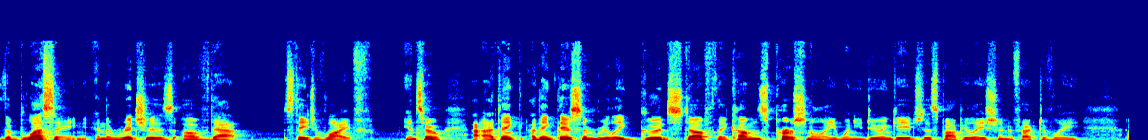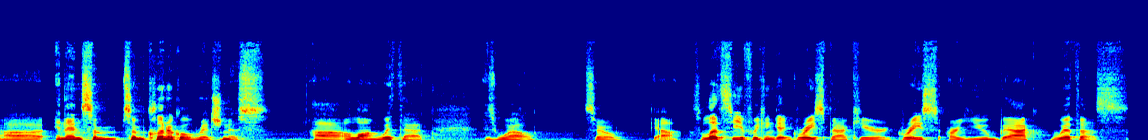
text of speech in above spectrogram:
the blessing and the riches of that stage of life. And so I think I think there's some really good stuff that comes personally when you do engage this population effectively, uh, and then some some clinical richness uh, along with that as well. So yeah, so let's see if we can get Grace back here. Grace, are you back with us?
